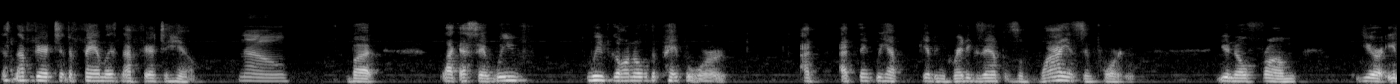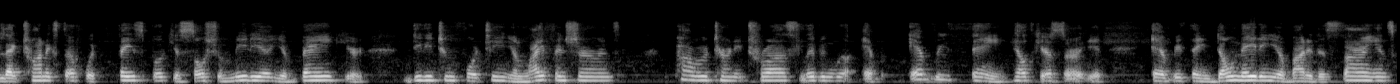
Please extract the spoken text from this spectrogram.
That's not fair to the family. It's not fair to him. No. But like I said, we've we've gone over the paperwork. I, I think we have given great examples of why it's important. You know, from your electronic stuff with Facebook, your social media, your bank, your DD 214, your life insurance, power of attorney, trust, living will, every, everything, healthcare surrogate, everything, donating your body to science.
